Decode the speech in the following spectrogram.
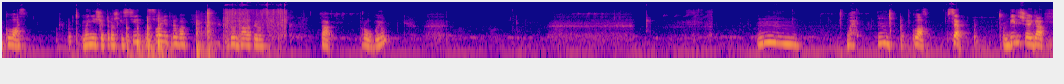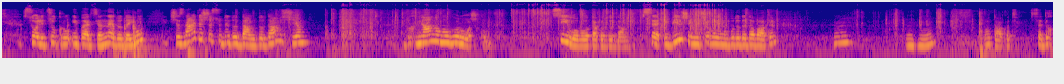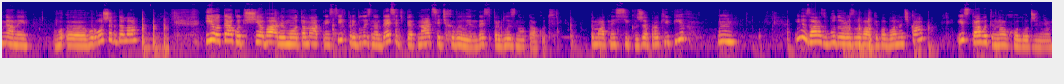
клас. Мені ще трошки солі треба додати. Так, пробую. Клас. Все. Більше я солі, цукру і перця не додаю. Ще знаєте, що сюди додам? Додам ще духмяного горошку. Цілого отак от додам. Все, і більше нічого я не буду додавати. Угу. Отак от. Все, духмяний е, горошок дала. І отак от ще варимо томатний сік приблизно 10-15 хвилин. Десь приблизно отак от. Томатний сік вже прокипів. І зараз буду розливати по баночкам і ставити на охолодження.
